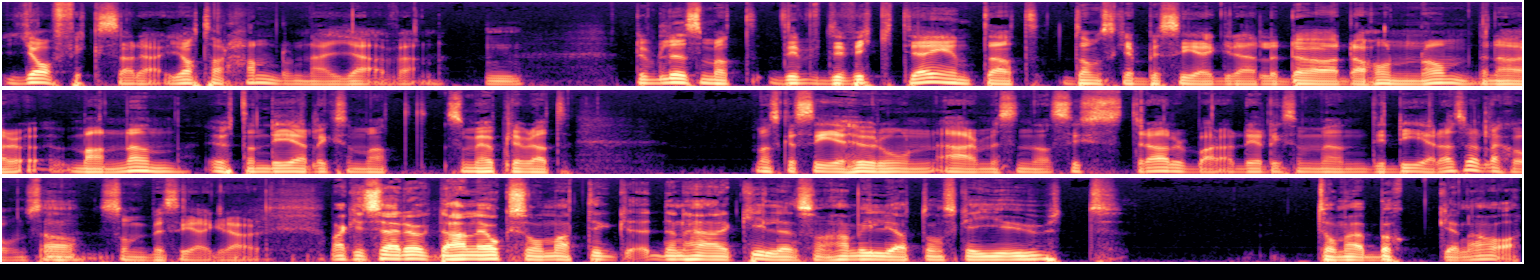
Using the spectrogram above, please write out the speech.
jag fixar det här, jag tar hand om den här jäveln. Mm. Det blir som att det, det viktiga är inte att de ska besegra eller döda honom, den här mannen, utan det är liksom att, som jag upplever att man ska se hur hon är med sina systrar bara. Det är liksom en, det är deras relation som, Ja. som besegrar. Man kan säga det, det handlar också om att det, den här killen, som, han vill ju att de ska ge ut de här böckerna va,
